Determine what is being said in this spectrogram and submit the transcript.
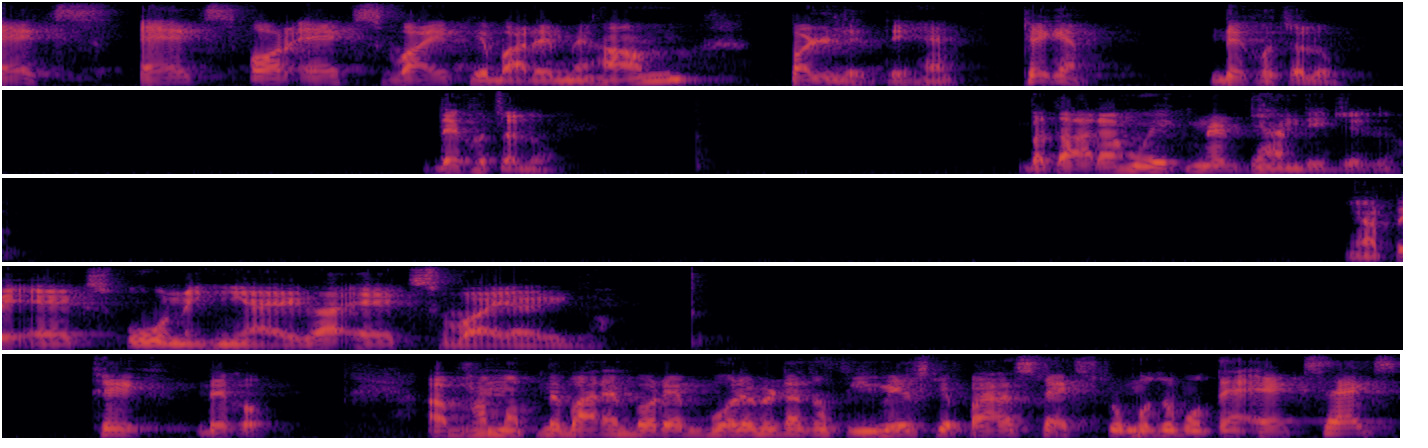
एक्स एक्स और एक्स वाई के बारे में हम पढ़ लेते हैं। ठीक है? देखो चलो। देखो चलो। बता रहा हूँ, एक मिनट ध्यान दीजिएगा। यहाँ पे एक्स ओ नहीं आएगा एक्स वाई आएगा। ठीक? देखो। अब हम अपने बारे में बोले बोले बेटा तो फीमेल्स के पास सेक्स क्रोमोसोम होते हैं एक्स एक्स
